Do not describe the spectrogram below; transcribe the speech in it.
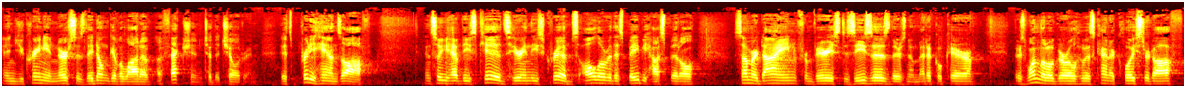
and Ukrainian nurses, they don't give a lot of affection to the children. It's pretty hands off. And so you have these kids here in these cribs all over this baby hospital. Some are dying from various diseases, there's no medical care. There's one little girl who is kind of cloistered off,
